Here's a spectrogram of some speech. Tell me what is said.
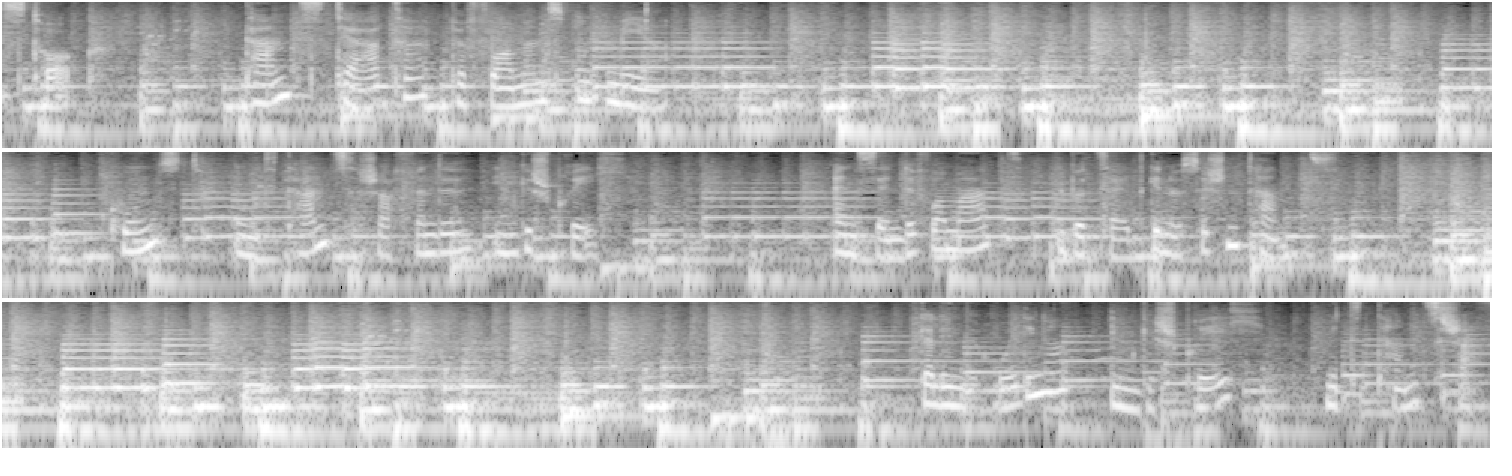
Tanztalk. Tanz, Theater, Performance und mehr. Kunst und Tanzschaffende im Gespräch. Ein Sendeformat über zeitgenössischen Tanz.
